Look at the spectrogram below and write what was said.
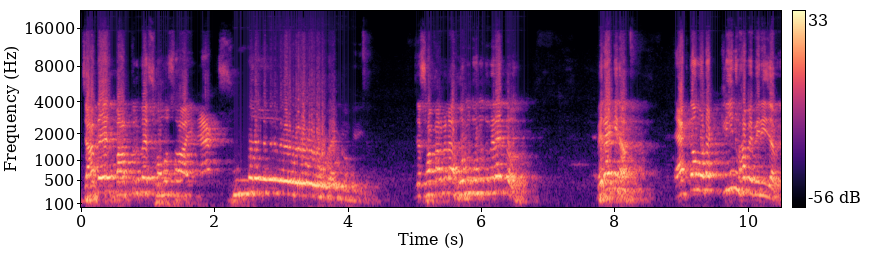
যাদের বাথরুমের সমস্যা হয়, এক সুন্দর একদম বেরিয়ে যে সকালবেলা হলুদ হলুদ বেরোয় তো? বেরোয় কিনা? একদম ওটা ক্লিন ভাবে বেরিয়ে যাবে।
